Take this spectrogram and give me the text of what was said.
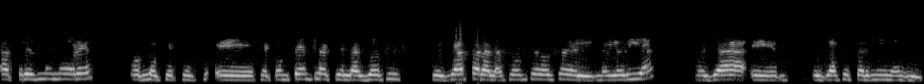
a tres menores, por lo que pues eh, se contempla que las dosis pues ya para las 11, 12 del mediodía, pues ya, pues ya se terminen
